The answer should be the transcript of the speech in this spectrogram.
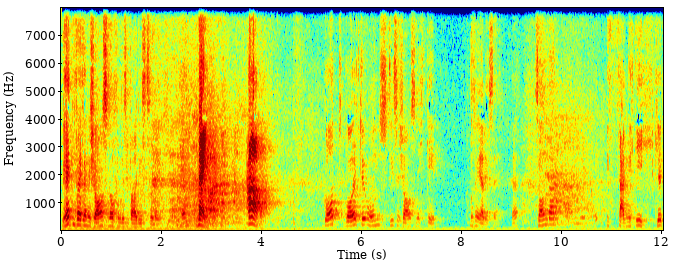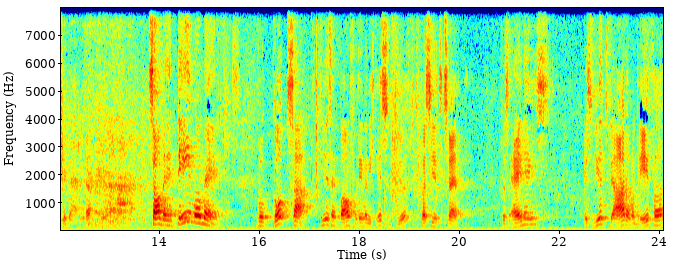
Wir hätten vielleicht eine Chance, noch in diesem Paradies zu leben. Nein. Aber Gott wollte uns diese Chance nicht geben. Muss man ehrlich sein. Sondern, ich sage nicht ich, Kierkegaard, ja? sondern in dem Moment, wo Gott sagt, hier ist ein Baum, von dem man nicht essen dürft, passiert zweierlei. Das eine ist, es wird für Adam und Eva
